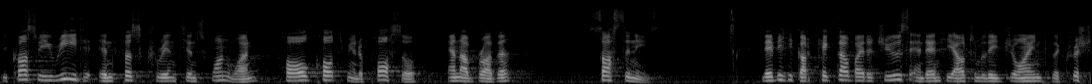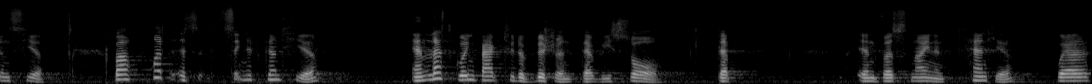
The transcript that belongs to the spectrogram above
Because we read in 1 Corinthians 1 1, Paul called me an apostle and our brother Sosthenes. Maybe he got kicked out by the Jews and then he ultimately joined the Christians here. But what is significant here? And let's going back to the vision that we saw that in verse 9 and 10 here, where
